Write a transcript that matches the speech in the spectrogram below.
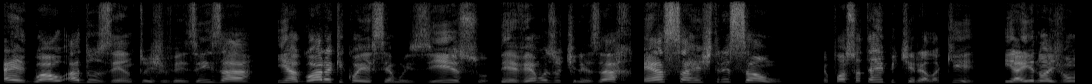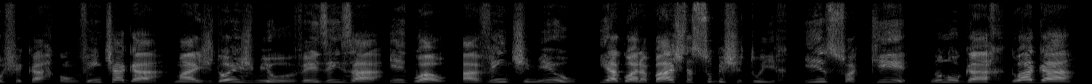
é igual a 200 vezes a. E agora que conhecemos isso, devemos utilizar essa restrição. Eu posso até repetir ela aqui. E aí, nós vamos ficar com 20h mais 2.000 vezes a igual a 20.000, e agora, basta substituir isso aqui no lugar do h.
